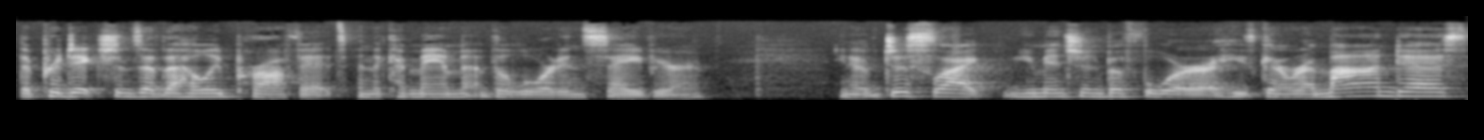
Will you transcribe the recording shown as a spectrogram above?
The predictions of the holy prophets and the commandment of the Lord and Savior you know, just like you mentioned before, he's going to remind us,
